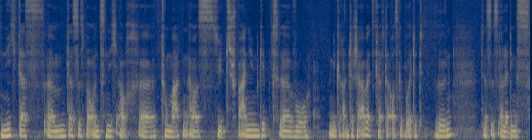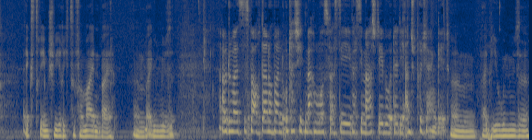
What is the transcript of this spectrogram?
nicht, dass, ähm, dass es bei uns nicht auch äh, Tomaten aus Südspanien gibt, äh, wo migrantische Arbeitskräfte ausgebeutet würden. Das ist allerdings extrem schwierig zu vermeiden bei, ähm, bei Gemüse. Aber du meinst, dass man auch da nochmal einen Unterschied machen muss, was die, was die Maßstäbe oder die Ansprüche angeht? Ähm, bei Biogemüse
